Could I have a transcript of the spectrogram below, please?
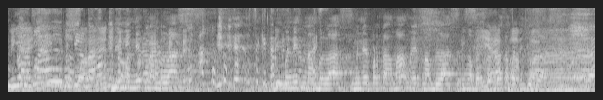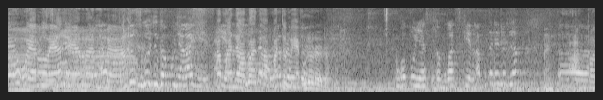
Iya, suaranya banget Di menit berapa? 16. Sekitar Di menit 16, menit pertama, menit 16, 15, 16 sampai 17. Eh, well ya heran dah. Terus gue juga punya lagi. Apa Iya, tuh, apa tuh, apa tuh, Beb? Udah, udah, udah. Gue punya eh, bukan skill. Apa tadi dia bilang? Eh, Apa?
